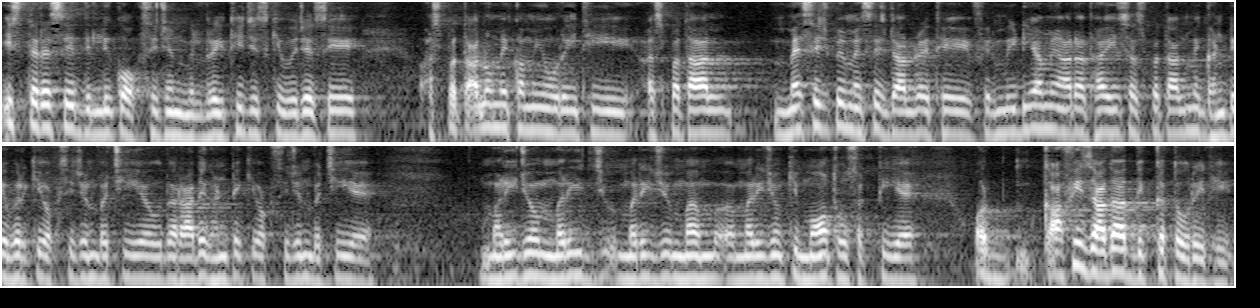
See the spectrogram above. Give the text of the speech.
इस तरह से दिल्ली को ऑक्सीजन मिल रही थी, जिसकी वजह से अस्पतालों में कमी हो रही थी। अस्पताल मैसेज पे मैसेज डाल रहे थे, फिर मीडिया में आ रहा था, इस अस्पताल में घंटे भर की ऑक्सीजन बची है, उधर आधे घंटे की ऑक्सीजन बची है। मरीजों, मरीज़ मरीज़ मरीजों की मौत हो सकती है, और काफ़ी ज़्यादा दिक्कत हो रही थी।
